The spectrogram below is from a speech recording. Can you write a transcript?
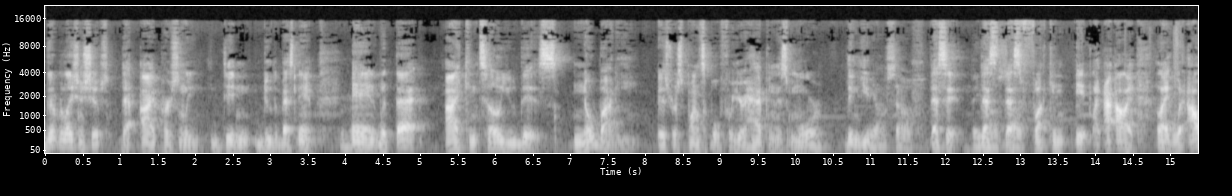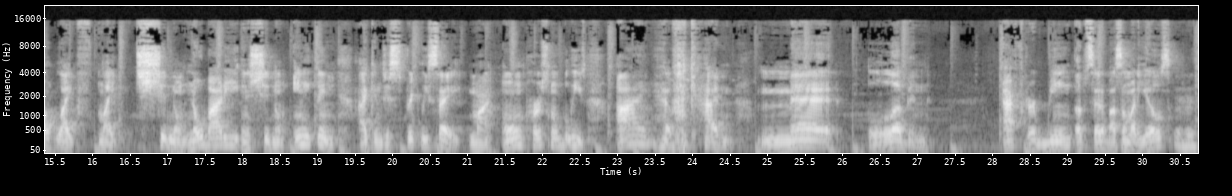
good relationships that I personally didn't do the best in. Mm-hmm. And with that, I can tell you this nobody is responsible for your happiness more than you. Yourself. That's it. That's yourself. that's fucking it. Like I, I like like without like like shitting on nobody and shitting on anything. I can just strictly say my own personal beliefs. I have gotten mad loving after being upset about somebody else, Mm-hmm.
